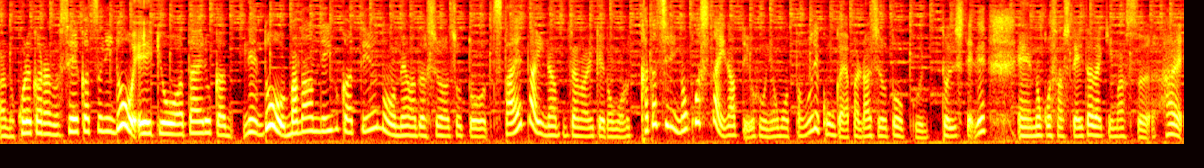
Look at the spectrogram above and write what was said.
あの、これからの生活にどう影響を与えるか、ね、どう学んでいくかっていうのをね、私はちょっと伝えたいな、じゃないけども、形に残したいなっていうふうに思ったので、今回やっぱりラジオトークとしてね、えー、残させていただきます。はい。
